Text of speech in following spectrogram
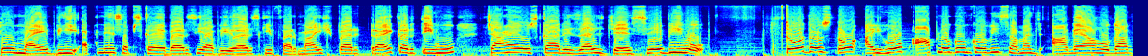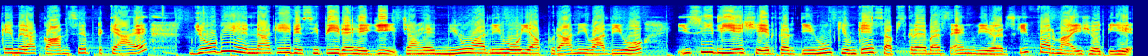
तो मैं भी अपने सब्सक्राइबर्स या व्यूअर्स की फरमाइश पर ट्राई करती हूँ, चाहे उसका रिज़ल्ट जैसे भी हो। तो दोस्तों आई होप आप लोगों को भी समझ आ गया होगा कि मेरा कॉन्सेप्ट क्या है। जो भी हिन्ना की रेसिपी रहेगी, चाहे न्यू वाली हो या पुरानी वाली हो, इसीलिए शेयर करती हूँ क्योंकि सब्सक्राइबर्स एंड व्यूअर्स की फरमाइश होती है।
